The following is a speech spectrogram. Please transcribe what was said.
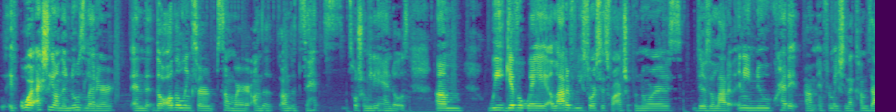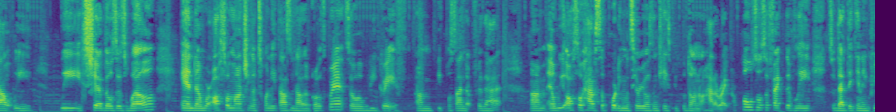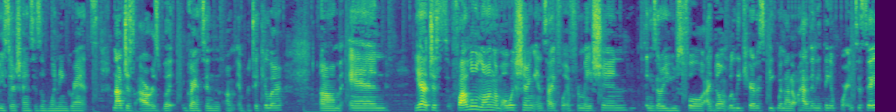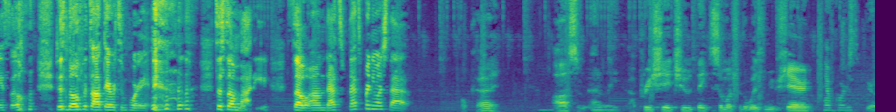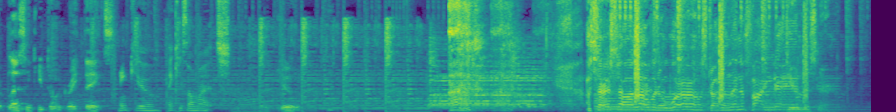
if, or actually on the newsletter, and the, the, all the links are somewhere on the on the social media handles. Um, we give away a lot of resources for entrepreneurs. There's a lot of any new credit um, information that comes out. We we share those as well, and um, we're also launching a twenty thousand dollar growth grant. So it would be great if um, people signed up for that. Um, and we also have supporting materials in case people don't know how to write proposals effectively so that they can increase their chances of winning grants, not just ours, but grants in, um, in particular. Um, and yeah, just follow along. I'm always sharing insightful information, things that are useful. I don't really care to speak when I don't have anything important to say. So just know if it's out there, it's important to somebody. So um, that's that's pretty much that. Okay. Awesome, Nathalie I appreciate you. Thank you so much for the wisdom you've shared. Yeah, of course. You're a blessing. Keep doing great things. Thank you. Thank you so much. Thank you. I searched all over the world, struggling to find it. Dear listener,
